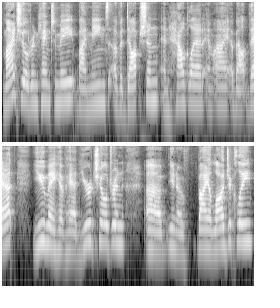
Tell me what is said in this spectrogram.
My children came to me by means of adoption, and how glad am I about that? You may have had your children, uh, you know, biologically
